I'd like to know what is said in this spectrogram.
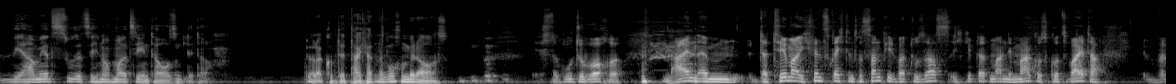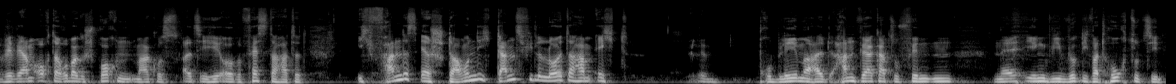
Wir haben jetzt zusätzlich nochmal 10.000 Liter. Ja, da kommt der Teich halt eine Woche mit aus. Ist eine gute Woche. Nein, ähm, das Thema, ich finde es recht interessant, Piet, was du sagst. Ich gebe das mal an den Markus kurz weiter. Wir, wir haben auch darüber gesprochen, Markus, als ihr hier eure Feste hattet. Ich fand es erstaunlich, ganz viele Leute haben echt äh, Probleme, halt Handwerker zu finden, ne, irgendwie wirklich was hochzuziehen.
